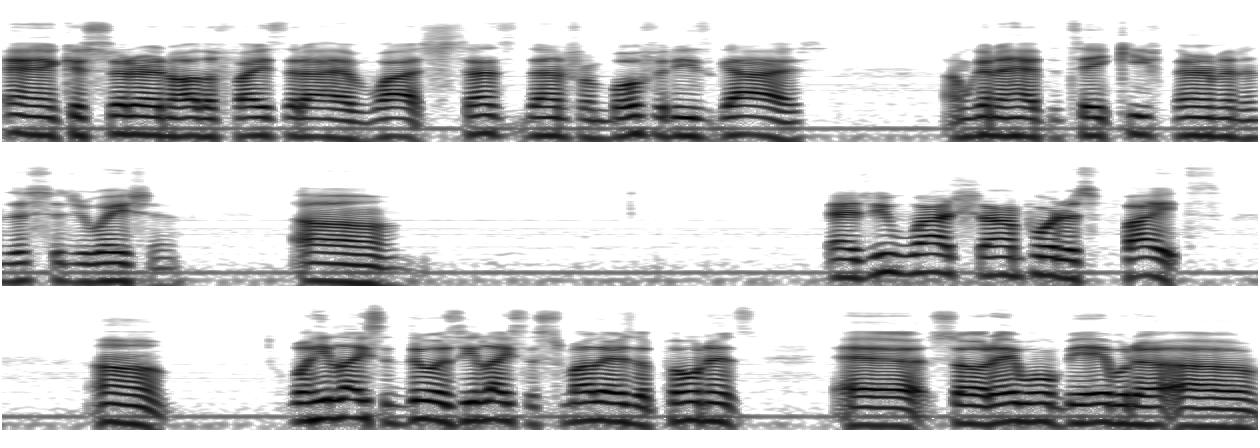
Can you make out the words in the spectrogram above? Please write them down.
and considering all the fights that I have watched since then from both of these guys, I'm gonna have to take Keith Thurman in this situation. Um, as you watch Shawn Porter's fights um, what he likes to do is he likes to smother his opponents, uh, so they won't be able to, uh,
